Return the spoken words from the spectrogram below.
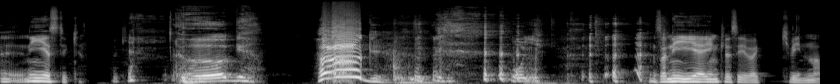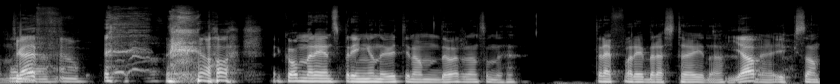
Eh, nio stycken. Hugg! Hög! Så nio inklusive kvinnan. Träff! Ja. ja, det kommer en springande ut genom dörren som du träffar i brösthöjd. Japp. Med yxan.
